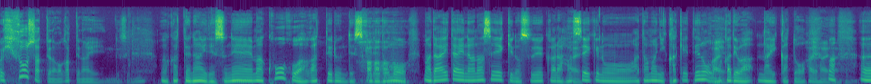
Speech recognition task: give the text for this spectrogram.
これ被葬者っていうのは分かってないんですよね。分かってないですね。まあ、候補は上がってるんですけれどはははもは、まあ、大体7世紀の末から8世紀の頭にかけてのお墓ではないかと。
